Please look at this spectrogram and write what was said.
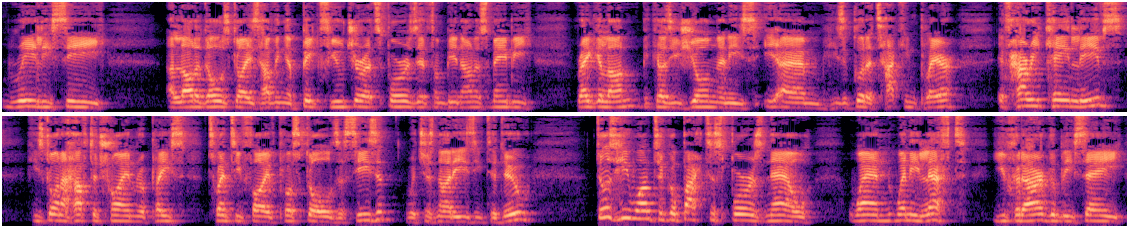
really see a lot of those guys having a big future at Spurs. If I'm being honest, maybe Reguilon because he's young and he's um, he's a good attacking player. If Harry Kane leaves, he's going to have to try and replace 25 plus goals a season, which is not easy to do. Does he want to go back to Spurs now when when he left? You could arguably say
